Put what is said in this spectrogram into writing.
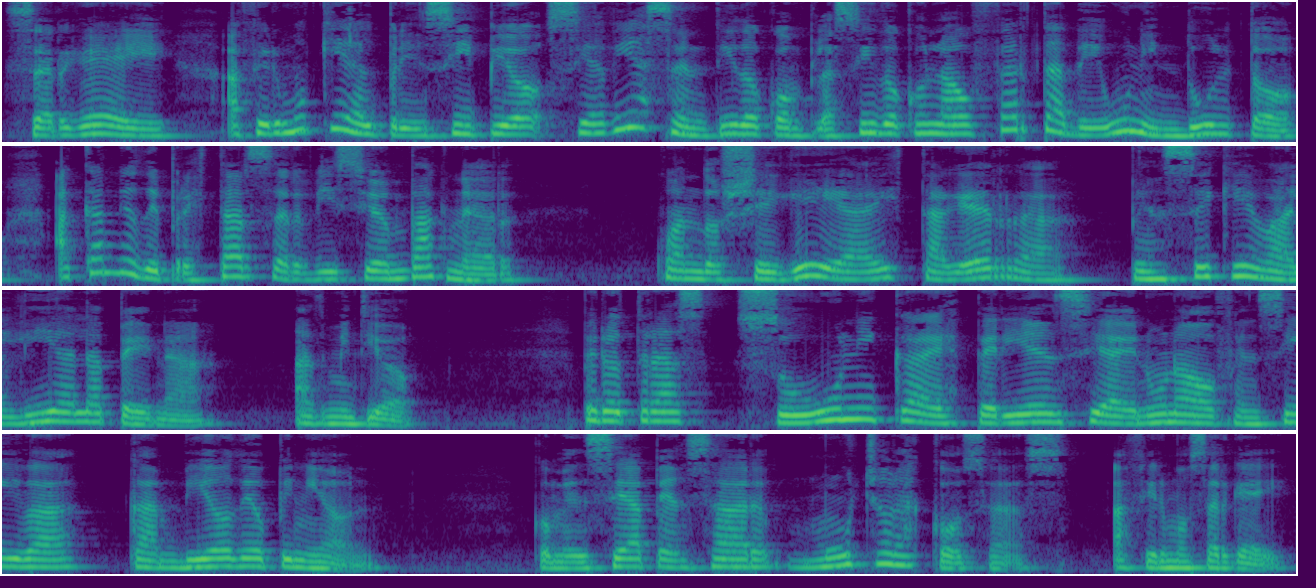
Sergei afirmó que al principio se había sentido complacido con la oferta de un indulto a cambio de prestar servicio en Wagner. Cuando llegué a esta guerra pensé que valía la pena, admitió pero tras su única experiencia en una ofensiva cambió de opinión. comencé a pensar mucho las cosas, afirmó Sergei.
